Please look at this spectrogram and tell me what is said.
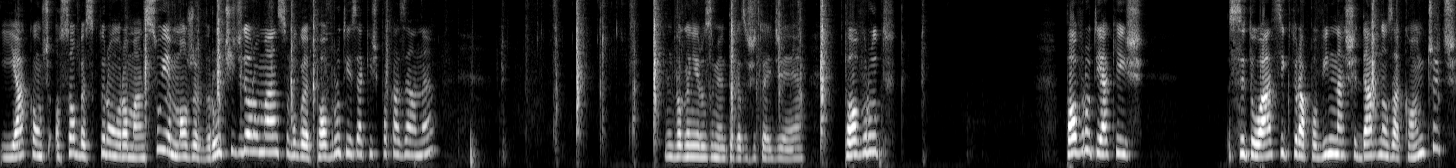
jakąś osobę, z którą romansuje, może wrócić do romansu. W ogóle powrót jest jakiś pokazany. W ogóle nie rozumiem tego, co się tutaj dzieje. Powrót. Powrót jakiejś sytuacji, która powinna się dawno zakończyć.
